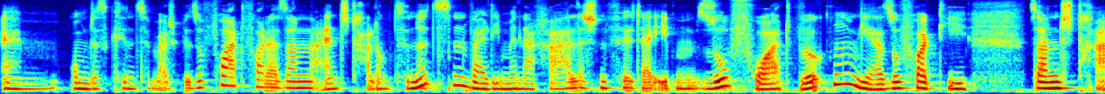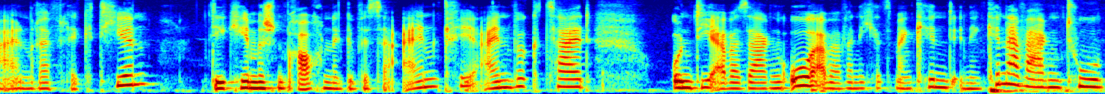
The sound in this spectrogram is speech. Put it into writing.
ähm, um das Kind zum Beispiel sofort vor der Sonneneinstrahlung zu nützen, weil die mineralischen Filter eben sofort wirken, ja, sofort die Sonnenstrahlen reflektieren. Die chemischen brauchen eine gewisse Einwirkzeit und die aber sagen, oh, aber wenn ich jetzt mein Kind in den Kinderwagen tue,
